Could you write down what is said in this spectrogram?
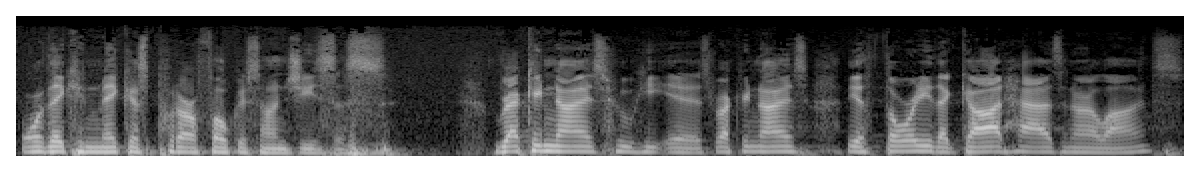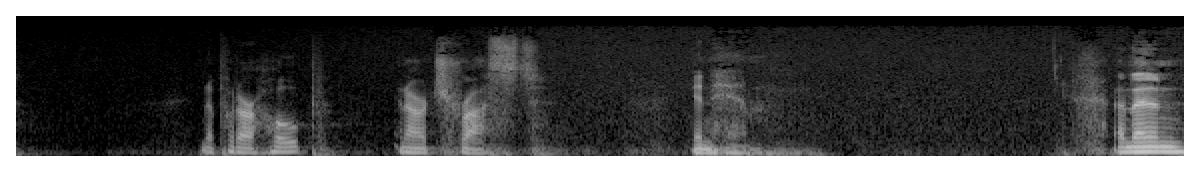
or they can make us put our focus on Jesus recognize who He is, recognize the authority that God has in our lives, and to put our hope and our trust in Him. And then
